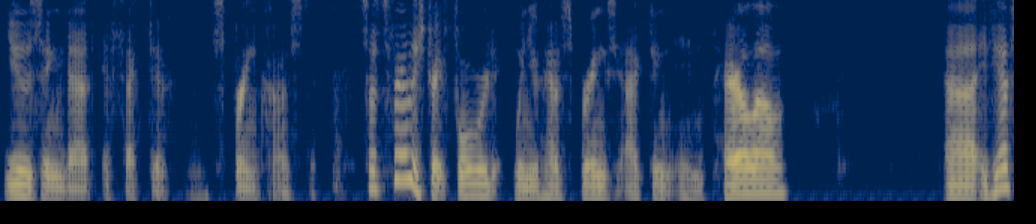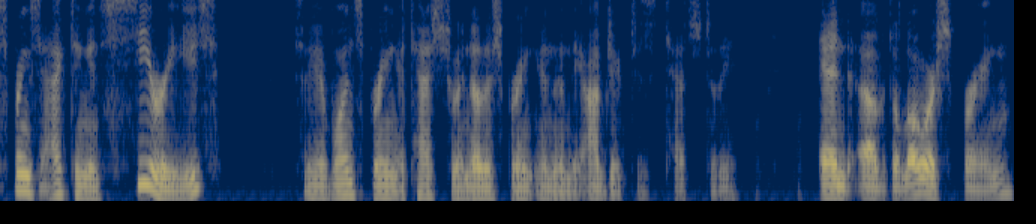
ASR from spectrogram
using that effective spring constant. So it's fairly straightforward when you have springs acting in parallel. Uh, if you have springs acting in series, so you have one spring attached to another spring, and then the object is attached to the end of the lower spring,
